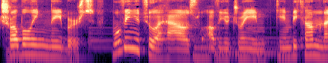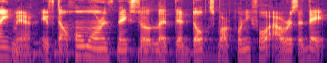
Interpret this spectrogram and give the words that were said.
troubling neighbors. Moving into a house of your dream can become nightmare if the homeowners next door let their dogs bark 24 hours a day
